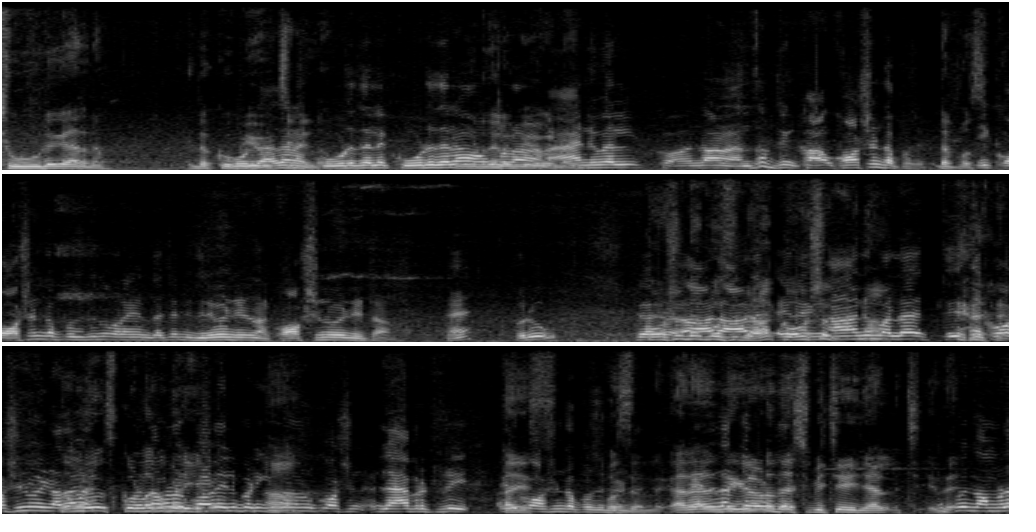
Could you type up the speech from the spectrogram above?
ചൂട് കാരണം ഇതൊക്കെ കൂടുതൽ ആനുവൽ എന്താണ് സംതിങ് കോഷൻ ഡെപ്പോസിറ്റ് ഈ കോഷൻ ഡെപ്പോസിറ്റ് എന്ന് പറയുന്നത് എന്താ വെച്ചാൽ ഇതിന് വേണ്ടിയിട്ടാണ് കോഷന് വേണ്ടിയിട്ടാണ്. ഏഹ് ഒരു ഞാനും വല്ല കോഷന് വേണ്ടി കോളേജിൽ പഠിക്കുമ്പോൾ. നമ്മൾ കോഷൻ ലാബറട്ടറി കോഷൻ ഡെപ്പോസിറ്റ് ഉണ്ട്. കഴിഞ്ഞാൽ ഇപ്പൊ നമ്മൾ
